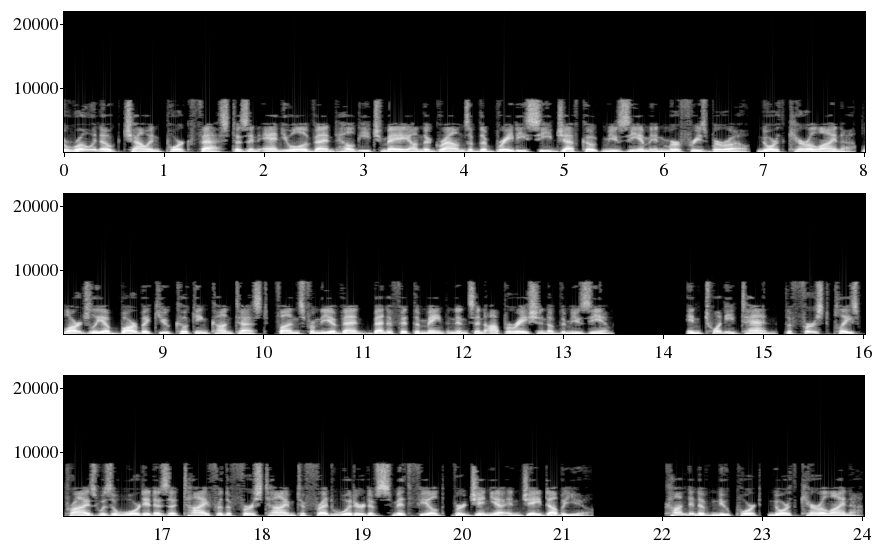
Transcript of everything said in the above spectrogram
The Roanoke Chowan Pork Fest is an annual event held each May on the grounds of the Brady C. Jeffcoat Museum in Murfreesboro, North Carolina, largely a barbecue cooking contest. Funds from the event benefit the maintenance and operation of the museum. In 2010, the first place prize was awarded as a tie for the first time to Fred Woodard of Smithfield, Virginia and J.W. Condon of Newport, North Carolina.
